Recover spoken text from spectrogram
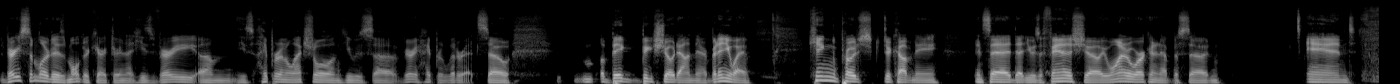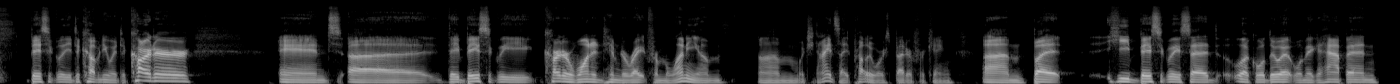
very similar to his Mulder character in that he's very um, he's hyper intellectual and he was uh, very hyper literate. So, a big big showdown there. But anyway, King approached Duchovny and said that he was a fan of the show. He wanted to work on an episode, and basically Duchovny went to Carter and uh, they basically Carter wanted him to write for Millennium, um, which in hindsight probably works better for King. Um, but he basically said, "Look, we'll do it. We'll make it happen."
